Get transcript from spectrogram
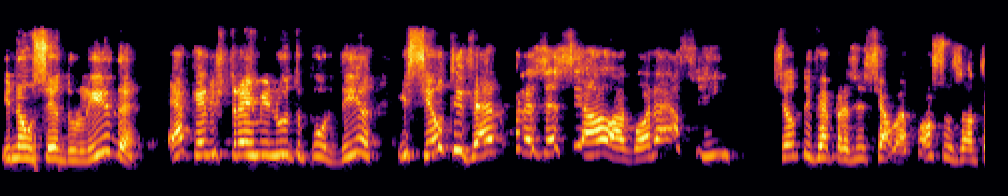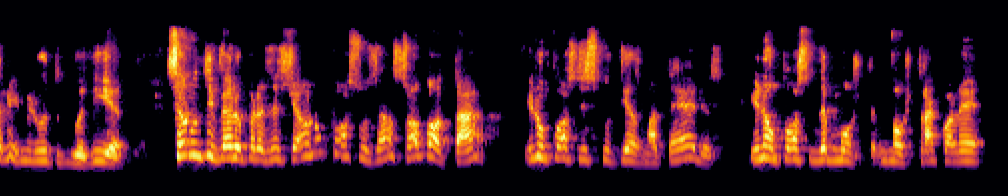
e não sendo líder, é aqueles três minutos por dia. E se eu tiver presencial, agora é assim. Se eu tiver presencial, eu posso usar três minutos por dia. Se eu não tiver o presencial, eu não posso usar, só votar, e não posso discutir as matérias, e não posso mostrar qual é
